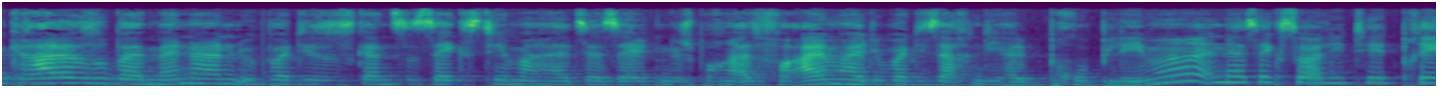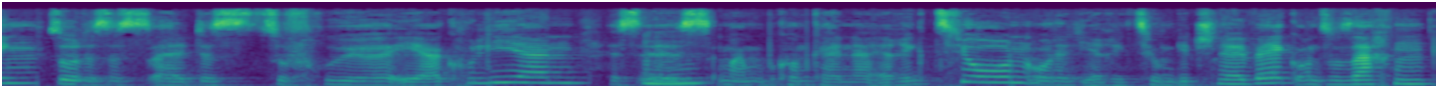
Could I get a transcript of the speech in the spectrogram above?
gerade so bei Männern über dieses ganze Sexthema halt sehr selten gesprochen. Also vor allem halt über die Sachen, die halt Probleme in der Sexualität bringen. So, das ist halt das zu frühe Ejakulieren. Es mhm. ist, man bekommt keine Erektion oder die Erektion geht schnell weg und so Sachen.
